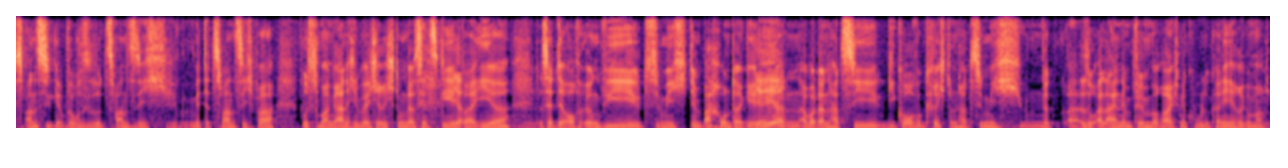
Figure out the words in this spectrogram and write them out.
20er, wo sie so 20, Mitte 20 war, wusste man gar nicht, in welche Richtung das jetzt geht Ja. bei ihr. Das hätte auch irgendwie ziemlich den Bach runtergehen Ja, können, aber dann hat sie die Kurve gekriegt und hat ziemlich, eine, also allein im Filmbereich, eine coole Karriere gemacht.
